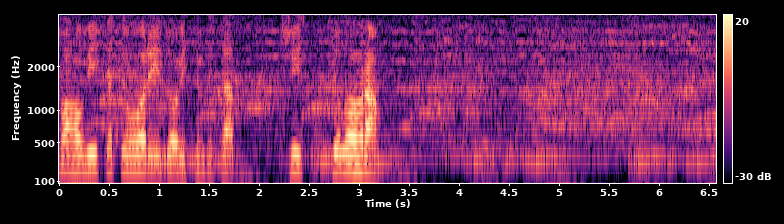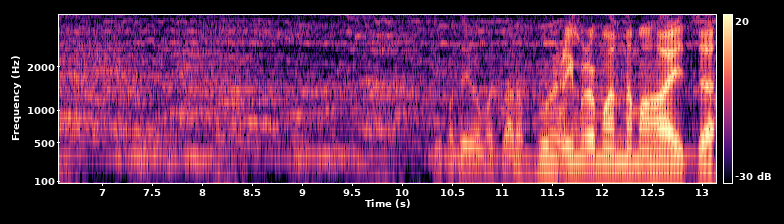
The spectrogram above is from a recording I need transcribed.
ваговій категорії до 86 кілограм. І подивимось зараз. Грим Роман намагається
